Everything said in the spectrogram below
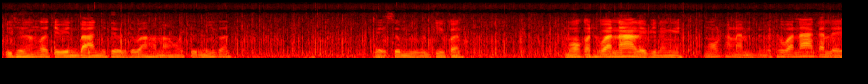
อยู่เถิงก็จะเป็นบ้านอยู่เถิงหรือว่าเขามาว่าจุดนี้ก่อนเดี๋ยวชมอยู่วิธีก่อน มอกกับทวาหน้าเลยพี่นังไงมอกทางนั้นกับทวาหน้ากันเลย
